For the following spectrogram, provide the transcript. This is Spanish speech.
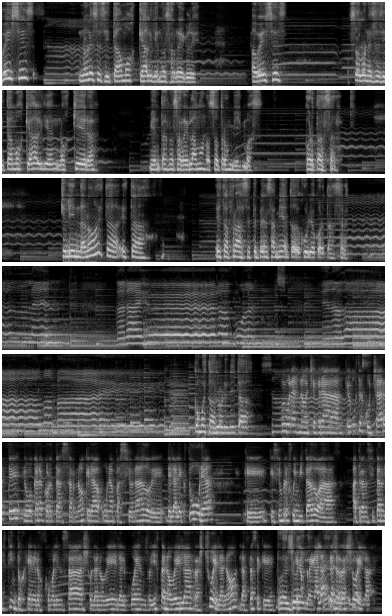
A veces no necesitamos que alguien nos arregle. A veces solo necesitamos que alguien nos quiera mientras nos arreglamos nosotros mismos. Cortázar. Qué linda, ¿no? Esta, esta, esta frase, este pensamiento de Julio Cortázar. ¿Cómo estás, Lorenita? Muy buenas noches, Grada. Qué gusto escucharte evocar a Cortázar, ¿no? Que era un apasionado de, la lectura, que, siempre fue invitado a, transitar distintos géneros, como el ensayo, la novela, el cuento, y esta novela, Rayuela, ¿no? La frase que, Rayuela, nos regalaste es de Rayuela.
